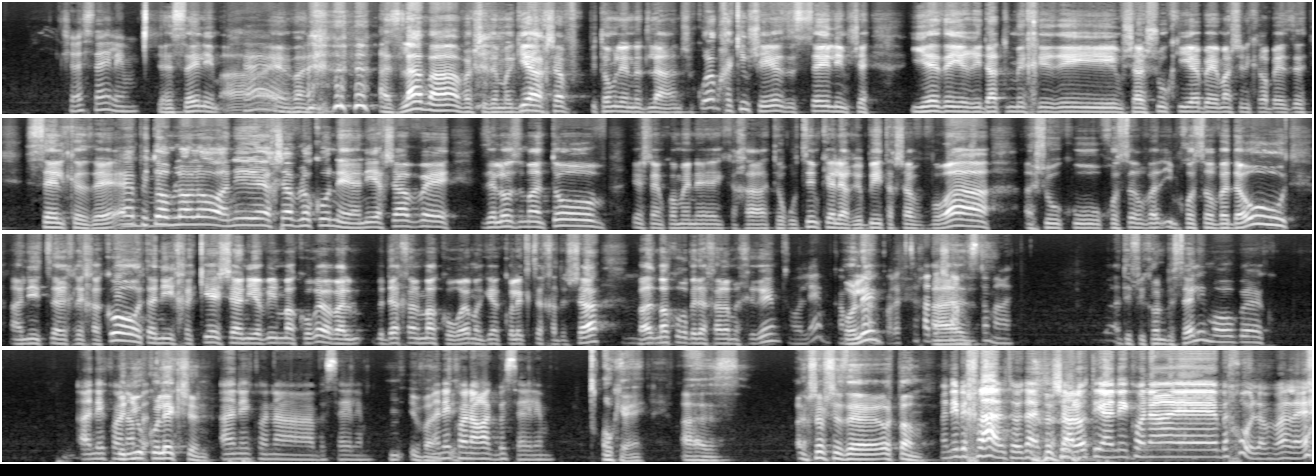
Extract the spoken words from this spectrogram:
כשיש סיילים. כשיש סיילים, אה, כן. הבנתי. אז למה, אבל כשזה מגיע עכשיו פתאום לנדל"ן, שכולם מחכים שיהיה איזה סיילים, שיהיה איזה ירידת מחירים, שהשוק יהיה במה שנקרא באיזה סייל כזה, אה. פתאום לא, לא, אני עכשיו לא קונה, אני עכשיו, אה, זה לא זמן טוב, יש להם כל מיני ככה תירוצים כאלה, הריבית עכשיו גבוהה, השוק הוא חוסר, עם חוסר ודאות, אני צריך לחכות, אני אחכה שאני אבין מה קורה, אבל בדרך כלל מה קורה? מגיעה קולקציה חדשה, ואז מה קורה בדרך כלל למחירים? עולים, עולים? כמובן, קולקציה חדשה, מה אז- זאת אומרת? עדיף לקנות בסיילים או אני קונה, ב-new ב- collection? אני קונה בסיילים. הבנתי. אני קונה רק בסיילים. אוקיי, אז אני חושב שזה, עוד פעם, אני בכלל, אתה יודע, תשאל אותי, אני קונה אה, בחו"ל, אבל אה,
